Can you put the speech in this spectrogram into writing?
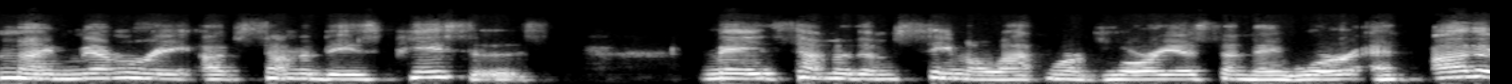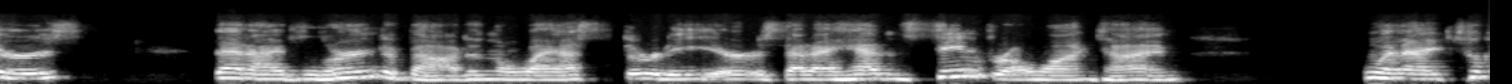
my memory of some of these pieces made some of them seem a lot more glorious than they were, and others that I've learned about in the last 30 years that I hadn't seen for a long time. When I took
